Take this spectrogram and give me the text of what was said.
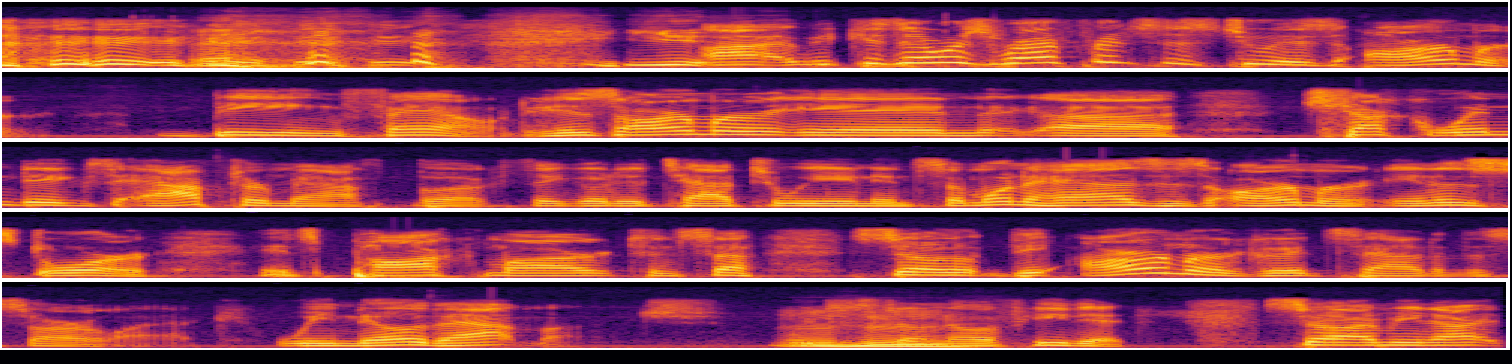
uh, because there was references to his armor being found. His armor in uh, Chuck Wendig's Aftermath book. They go to Tatooine and someone has his armor in his store. It's pockmarked and stuff. So the armor gets out of the Sarlacc. We know that much. We just Mhm. don't know if he did. So I mean, I,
